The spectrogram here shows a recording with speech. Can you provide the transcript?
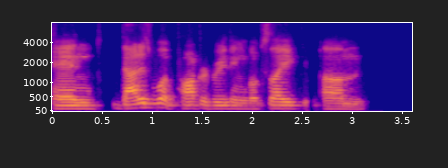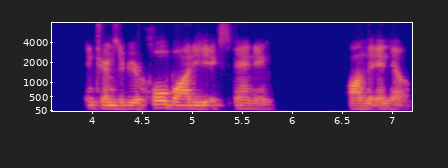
And that is what proper breathing looks like um, in terms of your whole body expanding on the inhale.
